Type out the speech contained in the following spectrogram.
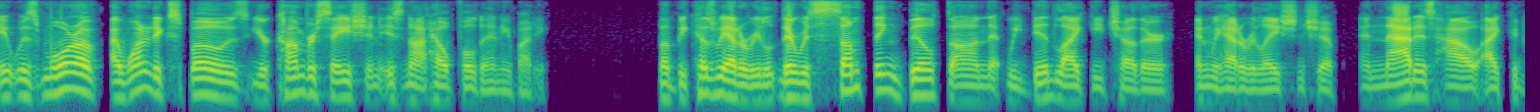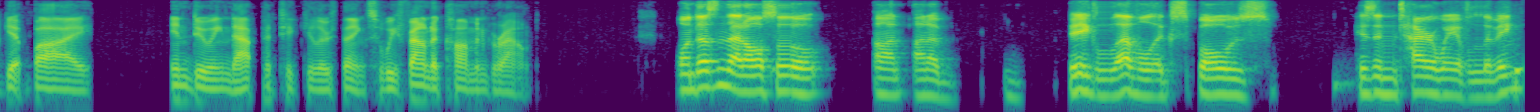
It was more of I wanted to expose your conversation is not helpful to anybody but because we had a re- there was something built on that we did like each other and we had a relationship and that is how i could get by in doing that particular thing so we found a common ground well and doesn't that also on on a big level expose his entire way of living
